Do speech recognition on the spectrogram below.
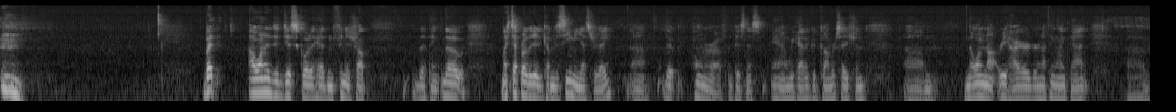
but I wanted to just go ahead and finish up the thing. Though my stepbrother did come to see me yesterday, uh, the owner of the business, and we had a good conversation. Um, no, I'm not rehired or nothing like that, um,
